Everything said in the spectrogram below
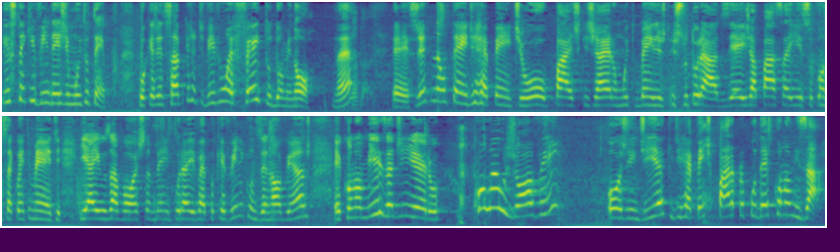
isso tem que vir desde muito tempo. Porque a gente sabe que a gente vive um efeito dominó, né? Verdade. É, se a gente não tem, de repente, ou pais que já eram muito bem est- estruturados, e aí já passa isso consequentemente, e aí os avós também, por aí vai, porque Vini com 19 anos, economiza dinheiro. Qual é o jovem, hoje em dia, que de repente para para poder economizar?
